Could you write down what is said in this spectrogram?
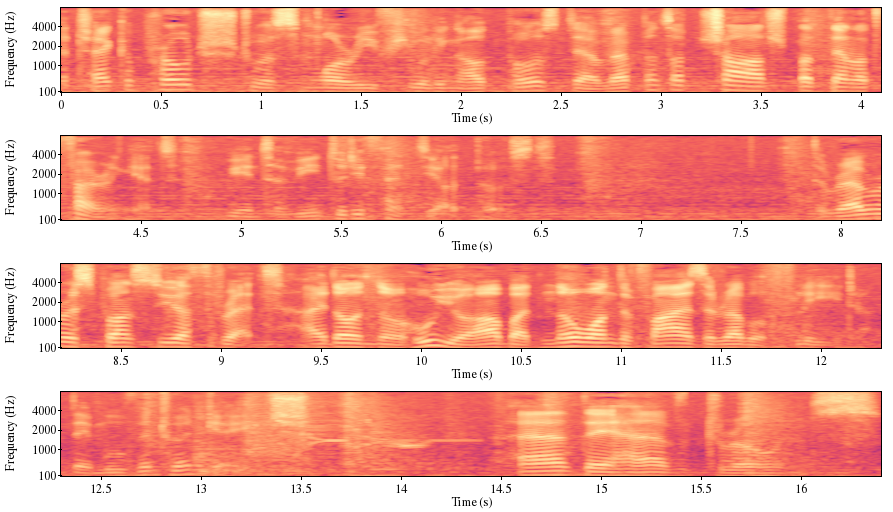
attack approach to a small refueling outpost. Their weapons are charged, but they're not firing yet. We intervene to defend the outpost. The rebel responds to your threat. I don't know who you are, but no one defies a rebel fleet. They move in to engage. And they have drones.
